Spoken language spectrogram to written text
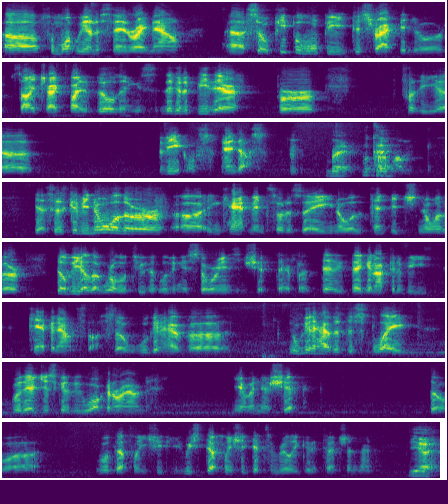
uh, from what we understand right now. Uh, so people won't be distracted or sidetracked by the buildings. They're going to be there for for the uh, the vehicles and us. Right. Okay. Um, yeah, so there's going to be no other uh, encampment, so to say, no other tentage, no other. There'll be other World War II living historians and shit there, but they're, they're not going to be camping out and stuff. So we're going to have uh, we're to have a display where they're just going to be walking around, you know, in their shit. So uh, we'll definitely should we definitely should get some really good attention then. Yeah,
